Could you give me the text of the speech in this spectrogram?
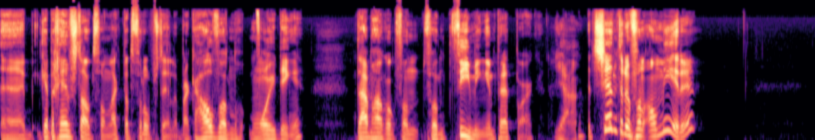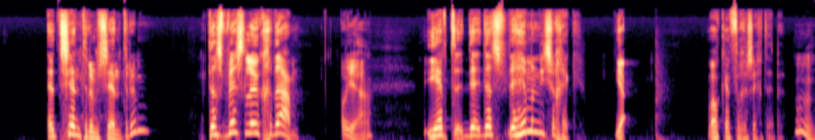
Eh, ik heb er geen verstand van, laat ik dat voorop stellen. Maar ik hou van mooie dingen. Daarom hou ik ook van, van theming in pretparken. Ja. Het centrum van Almere, het centrum centrum, dat is best leuk gedaan. Oh ja. Je hebt, dat is helemaal niet zo gek. Ja, wou ik even gezegd hebben. Hm.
